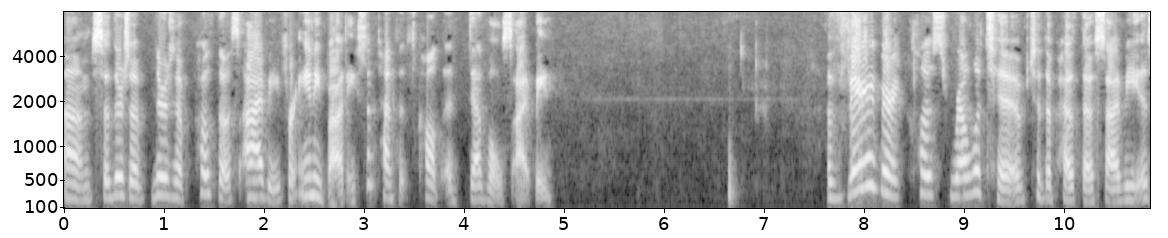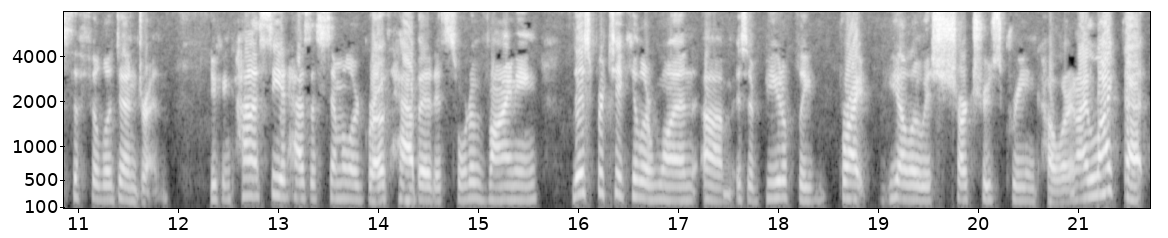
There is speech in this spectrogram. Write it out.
Um, so there's a there's a pothos ivy for anybody. Sometimes it's called a devil's ivy. A very, very close relative to the pothos ivy is the philodendron. You can kind of see it has a similar growth habit. It's sort of vining. This particular one um, is a beautifully bright yellowish chartreuse green color, and I like that,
